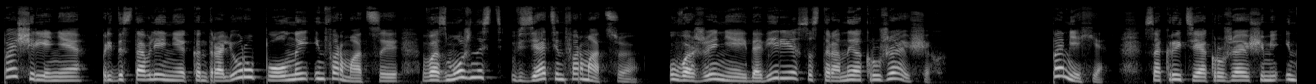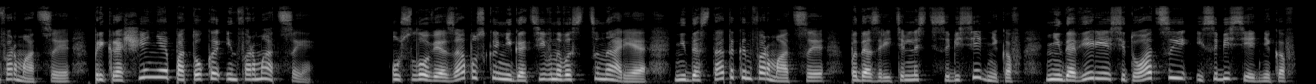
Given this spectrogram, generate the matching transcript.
Поощрение, предоставление контролеру полной информации, возможность взять информацию уважение и доверие со стороны окружающих. Помехи. Сокрытие окружающими информации, прекращение потока информации. Условия запуска негативного сценария, недостаток информации, подозрительность собеседников, недоверие ситуации и собеседников,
